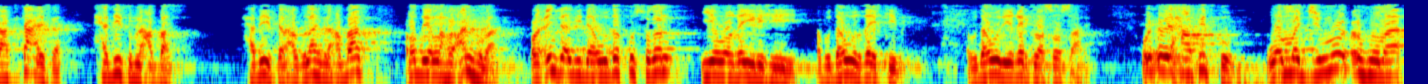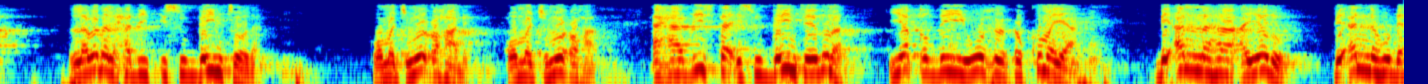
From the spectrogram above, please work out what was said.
qaati ka aysa hadith ibn abbas xadiidkan cabdullahi bni cabbaas radia allahu canhuma oo cinda abi daawuuda ku sugan iyo wagayrihi abu daawuud hayrkiiba abu daawuud iyo hayrkii baa soo saaray. Wuxuu yidhi xaafidku wa majmuucuhumaa labadan xadiid isugeyntooda wa majmuucuhaa dheh wa majmuucuhaa. Axaadiistaa isugeynteeduna yaqdii wuxuu xukumayaa biannahaa ayadu biannahu dhe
